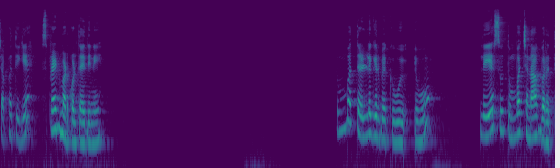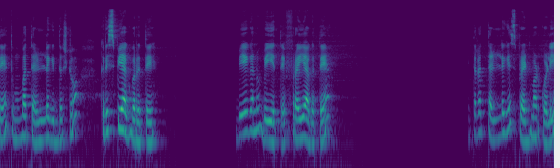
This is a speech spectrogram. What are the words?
ಚಪಾತಿಗೆ ಸ್ಪ್ರೆಡ್ ಮಾಡ್ಕೊಳ್ತಾ ಇದ್ದೀನಿ. ತುಂಬ ತೆಳ್ಳಗಿರಬೇಕು ಇವು. ಲೇಯರ್ಸು ತುಂಬ ಚೆನ್ನಾಗಿ ಬರುತ್ತೆ. ತುಂಬ ತೆಳ್ಳಗಿದ್ದಷ್ಟು ಕ್ರಿಸ್ಪಿಯಾಗಿ ಬರುತ್ತೆ. ಬೇಗನೂ ಬೇಯುತ್ತೆ ಫ್ರೈ ಆಗುತ್ತೆ. ಈ ಥರ ತೆಳ್ಳಗೆ ಸ್ಪ್ರೆಡ್ ಮಾಡ್ಕೊಳ್ಳಿ.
